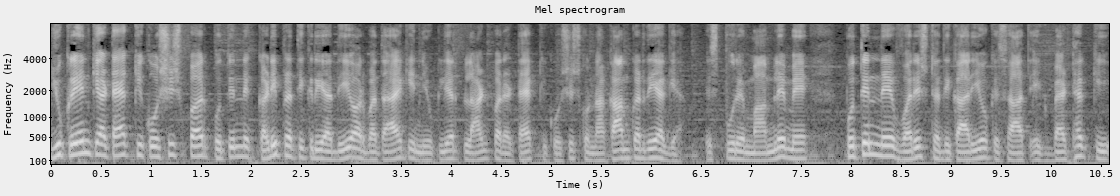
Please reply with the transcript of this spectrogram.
यूक्रेन के अटैक की कोशिश पर पुतिन ने कड़ी प्रतिक्रिया दी और बताया कि न्यूक्लियर प्लांट पर अटैक की कोशिश को नाकाम कर दिया गया। इस पूरे मामले में पुतिन ने वरिष्ठ अधिकारियों के साथ एक बैठक की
